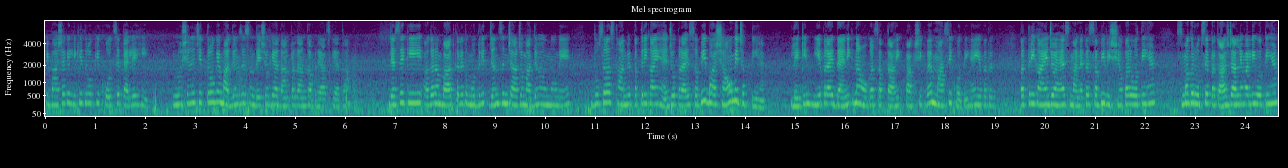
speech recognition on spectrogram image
कि भाषा के लिखित रूप की खोज से पहले ही मनुष्य ने चित्रों के माध्यम से संदेशों के आदान प्रदान का प्रयास किया था। जैसे कि अगर हम बात करें तो मुद्रित जनसंचार जो माध्यमों में दूसरा स्थान में पत्रिकाएँ हैं जो प्राय सभी भाषाओं में छपती हैं। लेकिन ये प्राय दैनिक ना होकर साप्ताहिक, पाक्षिक व मासिक होती हैं। ये पत्रिकाएँ जो हैं, सामान्यतः सभी विषयों पर होती हैं। समग्र रूप से प्रकाश डालने वाली होती हैं।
